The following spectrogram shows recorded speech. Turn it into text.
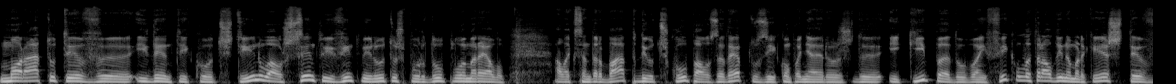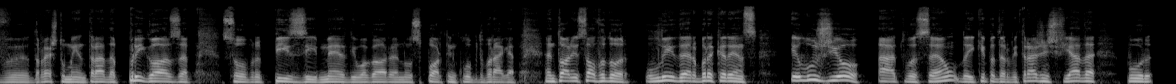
Morato teve idêntico destino aos 120 minutos por duplo amarelo. Alexander Bá pediu desculpa aos adeptos e companheiros de equipa do Benfica. O lateral dinamarquês teve, de resto, uma entrada perigosa sobre Pizzi médio agora no Sporting Clube de Braga. António Salvador, líder bracarense, elogiou a atuação da equipa de arbitragem esfiada por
